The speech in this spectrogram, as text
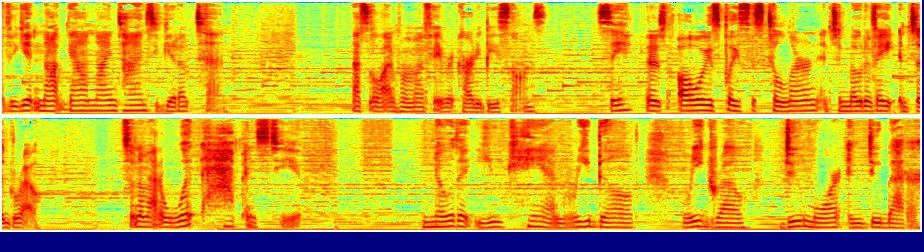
If you get knocked down nine times, you get up 10. That's the line from my favorite Cardi B songs. See, there's always places to learn and to motivate and to grow. So no matter what happens to you, know that you can rebuild, regrow, do more, and do better.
